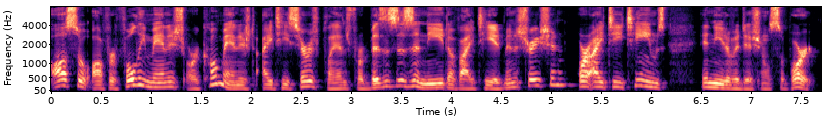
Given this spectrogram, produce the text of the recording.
also offer fully managed or co-managed IT service plans for businesses in need of IT administration or IT teams in need of additional support.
